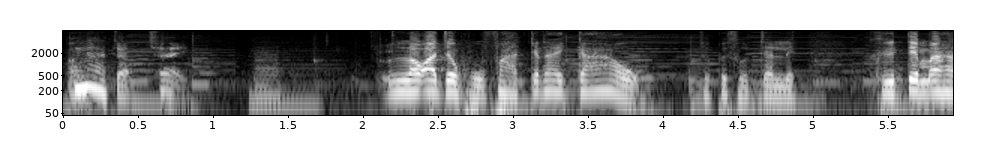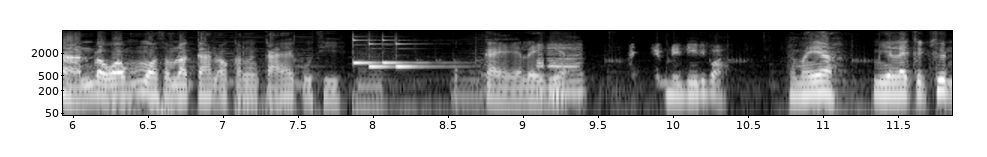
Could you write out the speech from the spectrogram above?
เอ้า น่าจะใช่ เราอาจจะหูฝาดก็ได้ก้าวจะไปสนใจเลย คือเต็มอาหารแบบว่าเหมาะสำหรับการออกกำลังกายให้กูทีอกไก่อะไรเงี้ยอ่าไปเกมในนี้ดีกว่าทำไมอะมีอะไรเกิดขึ้น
